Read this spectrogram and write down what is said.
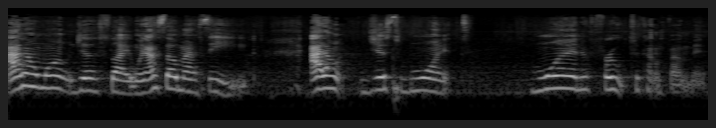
I don't want just like when I sow my seed, I don't just want one fruit to come from it.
